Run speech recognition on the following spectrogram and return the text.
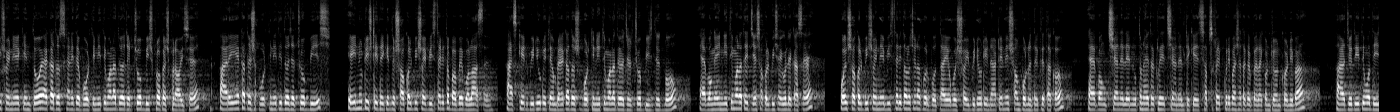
বিষয় নিয়ে কিন্তু একাদশ শ্রেণীতে ভর্তি নীতিমালা দুই হাজার চব্বিশ প্রকাশ করা হয়েছে। আর এই একাদশ ভর্তি নীতি দু হাজার চব্বিশ, এই নোটিশটিতে কিন্তু সকল বিষয় বিস্তারিতভাবে বলা আছে। আজকের ভিডিওটিতে আমরা একাদশ ভর্তি নীতিমালা দু দেখব এবং এই নীতিমালাতে যে সকল বিষয় উল্লেখ আছে, ওই সকল বিষয় নিয়ে বিস্তারিত আলোচনা করব। তাই অবশ্যই ভিডিওটি না টেনে সম্পূর্ণ দেখতে থাকো এবং চ্যানেলে নতুন হয়ে থাকলে চ্যানেলটিকে সাবস্ক্রাইব করে পাশে থাকা বেল আইকনটি অন করে নিবা। আর যদি ইতিমধ্যেই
